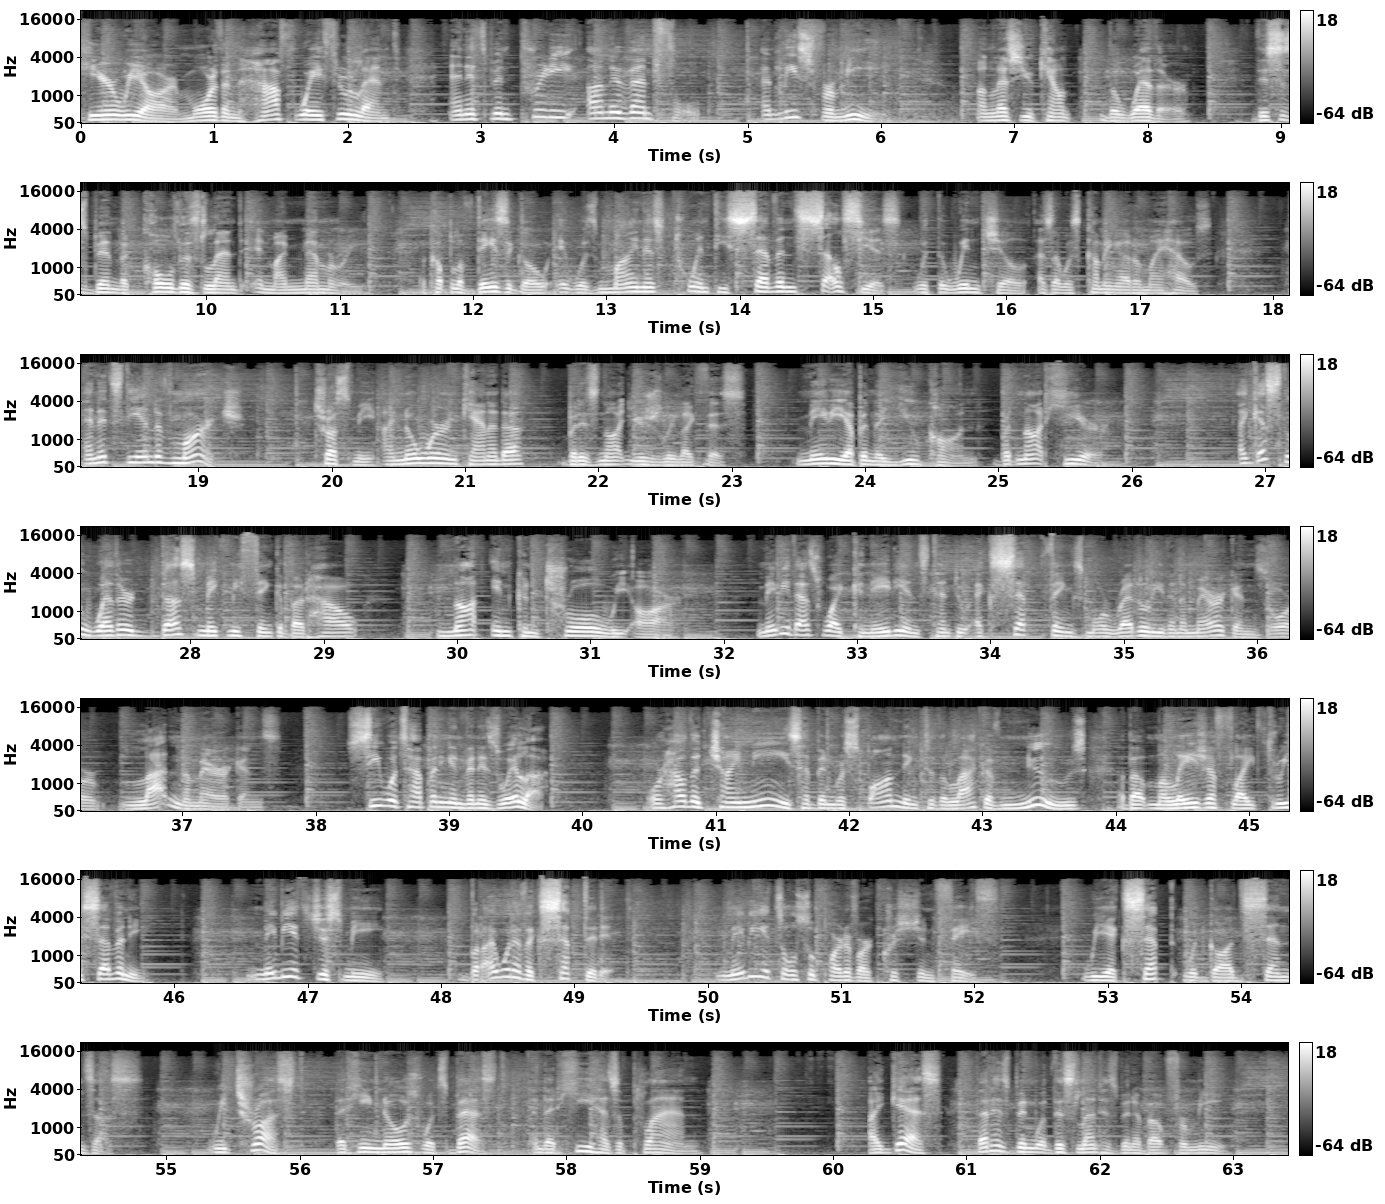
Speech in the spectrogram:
Here we are, more than halfway through Lent, and it's been pretty uneventful, at least for me, unless you count the weather. This has been the coldest Lent in my memory. A couple of days ago, it was minus 27 Celsius with the wind chill as I was coming out of my house. And it's the end of March. Trust me, I know we're in Canada, but it's not usually like this. Maybe up in the Yukon, but not here. I guess the weather does make me think about how not in control we are. Maybe that's why Canadians tend to accept things more readily than Americans or Latin Americans. See what's happening in Venezuela. Or how the Chinese have been responding to the lack of news about Malaysia Flight 370. Maybe it's just me, but I would have accepted it. Maybe it's also part of our Christian faith. We accept what God sends us. We trust that He knows what's best and that He has a plan. I guess that has been what this Lent has been about for me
